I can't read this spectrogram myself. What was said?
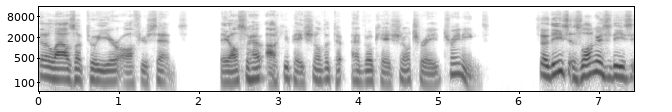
that allows up to a year off your sentence. They also have occupational and vocational trade trainings. So these, as long as these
